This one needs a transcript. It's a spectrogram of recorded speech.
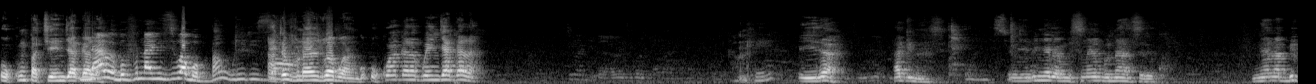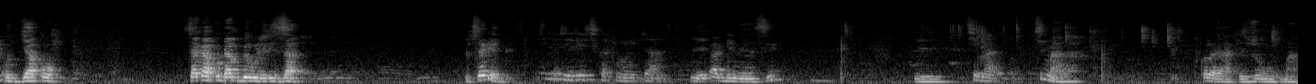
okumpa kyenjagala. Naawe buvunanyizibwa bwo bawuliriza. Ate buvunanyizibwa bwange okwagala gwenjagala Okay. era agnes ebinya byamusimaye mbunansereko ngana bikujjako. Saga kuddamu biwuliriza. Ye agnes kimala kimala nkola ya kizungu mama.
